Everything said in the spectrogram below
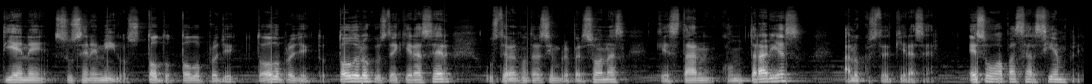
tiene sus enemigos. Todo, todo proyecto, todo proyecto, todo lo que usted quiera hacer, usted va a encontrar siempre personas que están contrarias a lo que usted quiere hacer. Eso va a pasar siempre.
